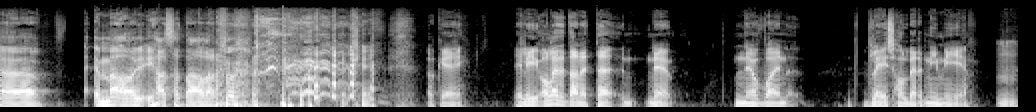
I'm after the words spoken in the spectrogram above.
Öö, en mä ole ihan sataa varma. Okay. Okei. Eli oletetaan, että ne, ne on vain placeholder-nimiä. Mm.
